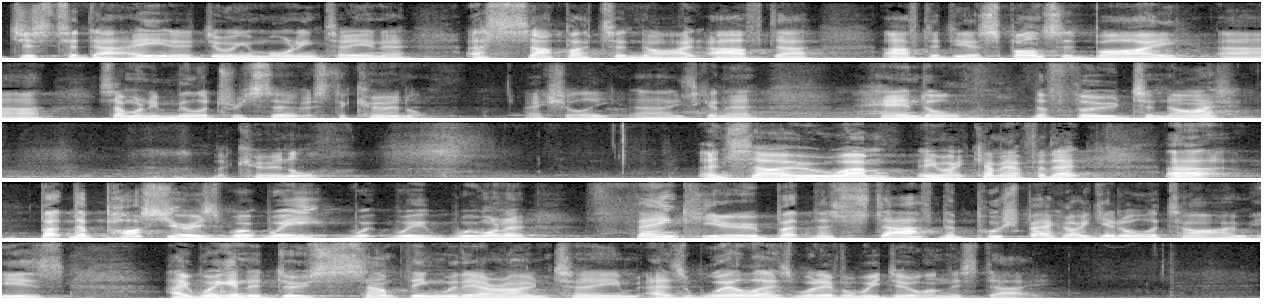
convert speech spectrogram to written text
just today, uh, doing a morning tea and a, a supper tonight after, after dinner, sponsored by uh, someone in military service, the Colonel, actually. Uh, he's going to handle the food tonight, the Colonel. And so, um, anyway, come out for that. Uh, but the posture is we, we, we, we want to thank you, but the staff, the pushback I get all the time is hey, we're going to do something with our own team as well as whatever we do on this day.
